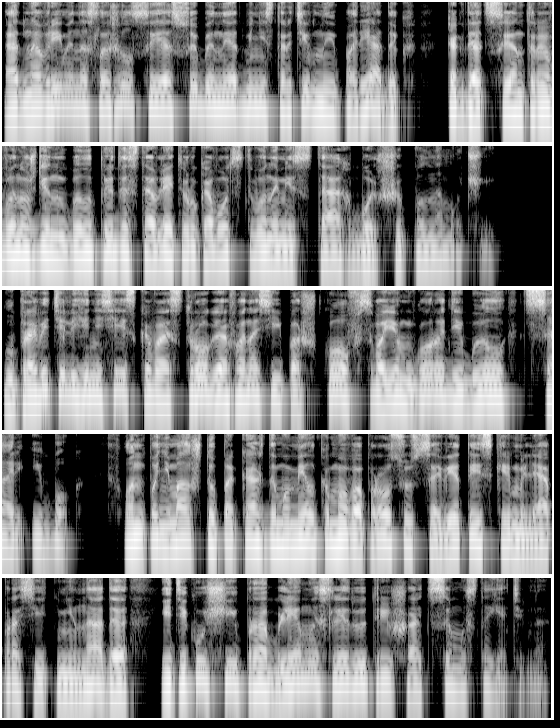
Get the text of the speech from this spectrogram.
Одновременно сложился и особенный административный порядок, когда Центр вынужден был предоставлять руководству на местах больше полномочий. Управитель Енисейского острога Афанасий Пашков в своем городе был царь и бог. Он понимал, что по каждому мелкому вопросу совета из Кремля просить не надо, и текущие проблемы следует решать самостоятельно.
